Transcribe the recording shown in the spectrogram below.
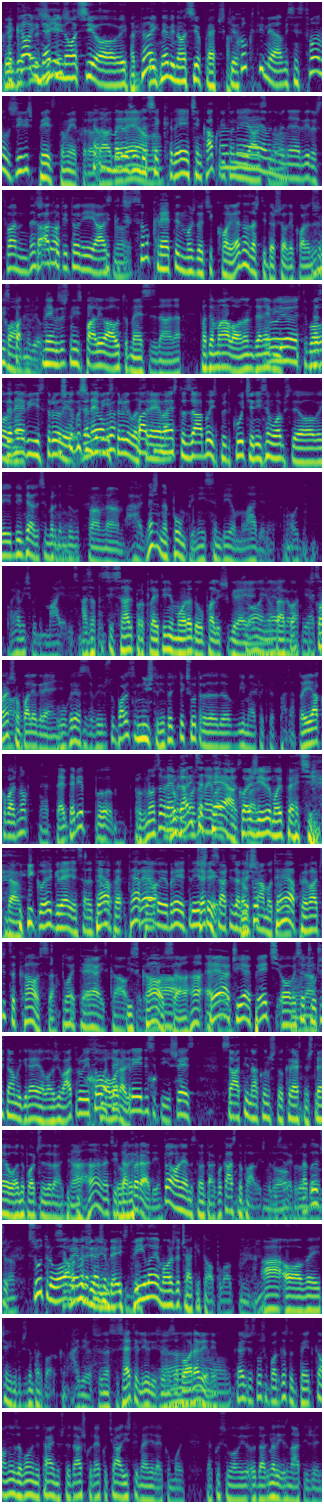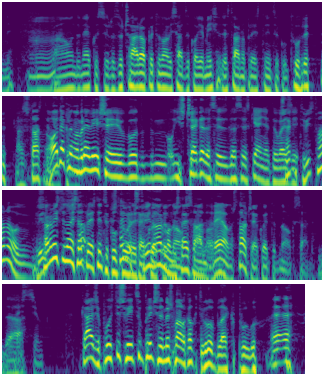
da, ih, da, da, ih ne bi nosio, ovaj, a da? da ih ne bi nosio peške. A kako ti ne, a mislim, stvarno živiš 500 metara odavde, ja, da realno. da se krećem, kako ti pa to nije jasno? Ne, da me nerviraš, stvarno. Znaš, kako ti to nije jasno? samo kreten može doći kolima. Ja znam zašto ti došao ovde kolima. Zašto nisi, pa- nego, zašto nisi palio auto mesec dana? pa da malo ono da ne bi jeste, bolo, da, da ne bi istrujili da ne bi istrujili pa creva. Pa mesto zaboj ispred kuće nisam uopšte ovaj da da se mrdam dubo Pa na. A znaš na pumpi nisam bio mladene od Pa ja mislim od da maja nisam. A zato si sad prokletinju mora da upališ grejanje, je tako? Ja konačno upalio grejanje. Ugreo sam se, pa sam ništa, ni to će tek sutra da, da ima efekta. Pa zato je jako važno. E, tebi, tebi je Prognoza vremena Drugarica možda Tea koja živi u mojoj peći da. i koja greje sada. Teja, pe, tea treba je bre 36 Čekaj, sati zagrešamo. Tea Teja pevačica kaosa. To je Teja iz kaosa. Iz da. kaosa, da. aha. E, tea pa čija je peć, ove se da. čuči tamo i greje, loži vatru i to Ovo tek radi. 36 sati nakon što kresneš teo, ona počne da radi. Aha, znači to tako je, radi. To je ona jednostavno takva, pa kasno pali, što bi se rekao. Tako da ću sutra u ovo vreme da kažem, dejstvom. bilo je možda čak i toplo. Mhm. A ove, čekaj ti pročitam par poruka. Ajde, su nas setili ljudi, su nas zaboravili bili. Kaže, slušam podcast od petka, ono za vojnu tajnu što je Daško rekao, čao, isto i meni rekao moj. Tako su ovi odagnali znati željne. Mm. Pa onda neko se razočarao opet u Novi Sad za koji je mislio da je stvarno predstavnica kulture. A šta ste? Odakle vam bre više iz čega da se da se skenjate u vezi? Čekajte, vi stvarno vi... stvarno mislite da je sad predstavnica kulture, što je normalno, šta je stvarno? Realno, šta očekujete od Novog Sada? Da. Mislim. Kaže, pusti Švicu, pričaj nam još malo kako ti bilo u Blackpoolu.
